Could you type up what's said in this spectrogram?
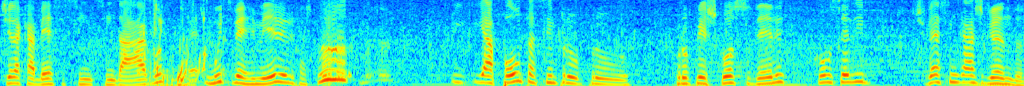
tira a cabeça assim, assim da água, é muito vermelho, ele faz. E, e aponta assim pro, pro, pro pescoço dele, como se ele estivesse engasgando.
